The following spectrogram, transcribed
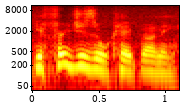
your fridges will keep running.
